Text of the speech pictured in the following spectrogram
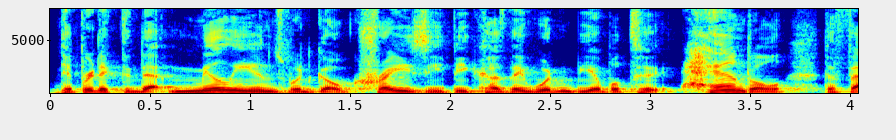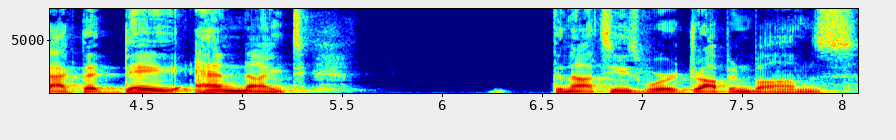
They predicted that millions would go crazy because they wouldn't be able to handle the fact that day and night the Nazis were dropping bombs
